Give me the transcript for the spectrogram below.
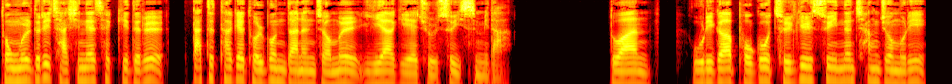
동물들이 자신의 새끼들을 따뜻하게 돌본다는 점을 이야기해 줄 수 있습니다. 또한 우리가 보고 즐길 수 있는 창조물이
